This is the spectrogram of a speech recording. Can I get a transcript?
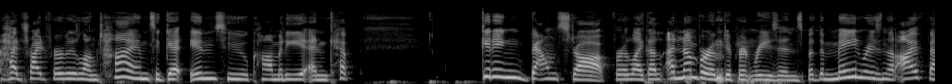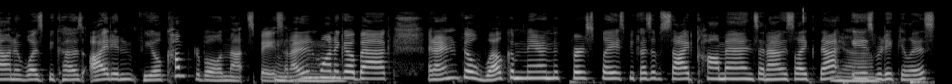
had tried for a really long time to get into comedy and kept getting bounced off for like a, a number of different reasons. But the main reason that I found it was because I didn't feel comfortable in that space and I didn't want to mm-hmm. go back and I didn't feel welcome there in the first place because of side comments. And I was like, that is Yeah. ridiculous.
